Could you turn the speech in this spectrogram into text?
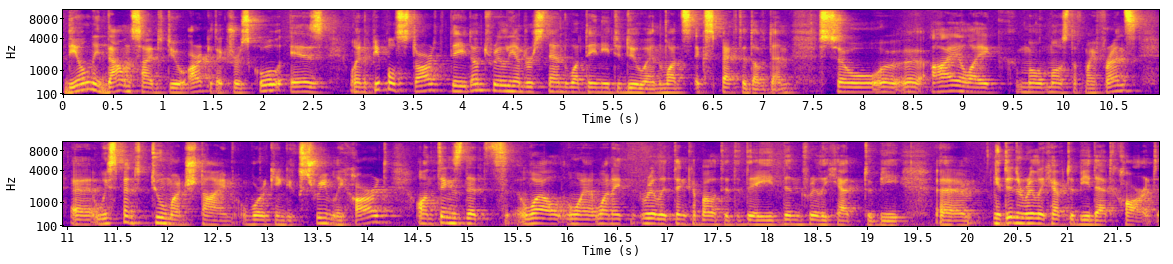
The only downside to architecture school is when people start, they don't really understand what they need to do and what's expected of them. So uh, I, like mo most of my friends, uh, we spent too much time working extremely hard on things that, well, when, when I really think about it, they didn't really have to be, uh, it didn't really have to be that hard.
